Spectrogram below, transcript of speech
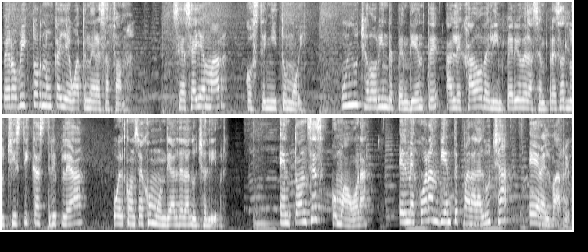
Pero Víctor nunca llegó a tener esa fama. Se hacía llamar Costeñito Moy, un luchador independiente alejado del imperio de las empresas luchísticas AAA o el Consejo Mundial de la Lucha Libre. Entonces, como ahora, el mejor ambiente para la lucha era el barrio.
